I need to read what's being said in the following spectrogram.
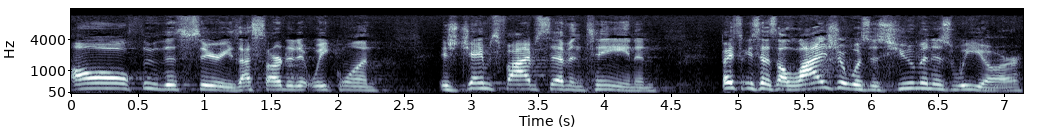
all through this series, I started at week one, is James 5 17. And basically says, Elijah was as human as we are,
